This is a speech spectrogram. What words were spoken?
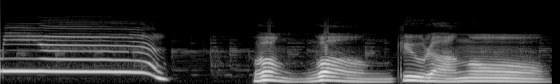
命啊！汪汪，救人哦！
